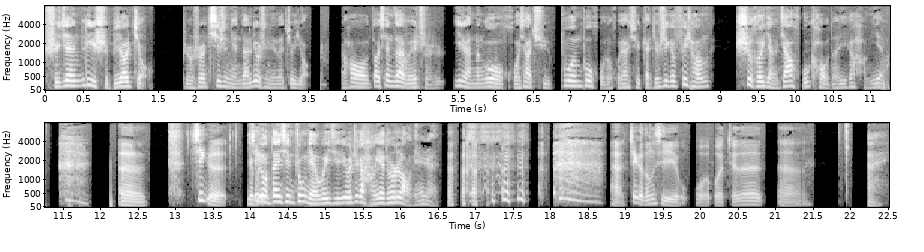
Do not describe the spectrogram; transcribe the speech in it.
时间历史比较久，比如说七十年代、六十年代就有，然后到现在为止依然能够活下去，不温不火的活下去，感觉是一个非常适合养家糊口的一个行业了。呃，这个也不用担心中年危机，因为这个行业都是老年人。哎，这个东西我我觉得，呃，哎，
